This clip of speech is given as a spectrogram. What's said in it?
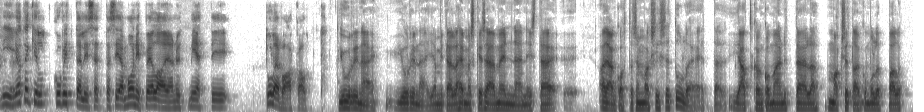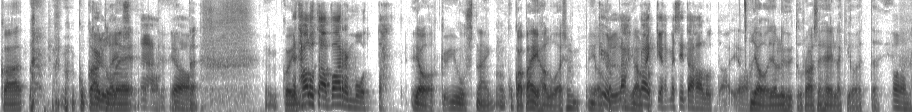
Niin, jotenkin kuvittelisi, että siellä moni pelaaja nyt miettii tulevaa kautta. Juuri näin, juuri näin. Ja mitä lähemmäs kesää mennään, niin sitä ajankohtaisemmaksi se tulee, että jatkanko mä nyt täällä, maksetaanko mulle palkkaa, kuka Kyllä, tulee. Että, joo. Kun... Että halutaan varmuutta. Joo, just näin. Kukapa ei haluaisi. Jalka, Kyllä, jalka... kaikkihan me sitä halutaan. Joo, joo ja lyhyt ura se heilläkin on. Että... on.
